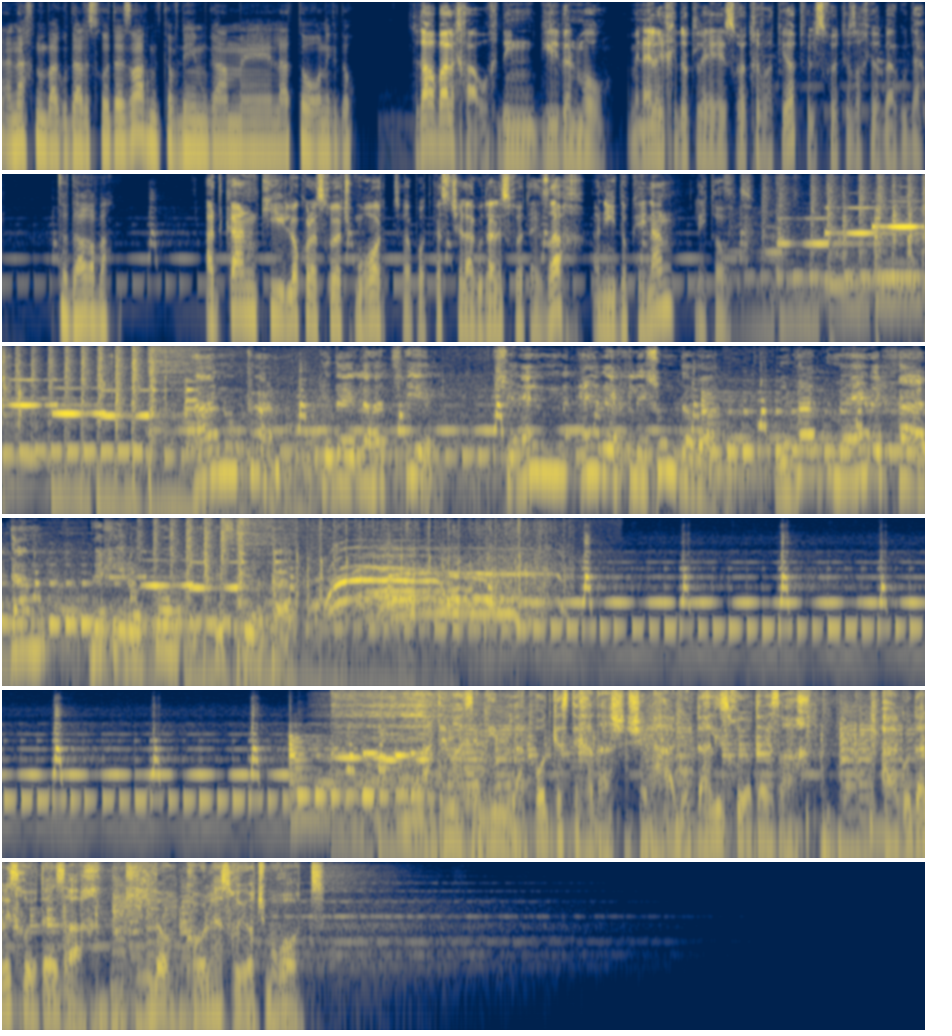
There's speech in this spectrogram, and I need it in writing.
אנחנו באגודה לזכויות האזרח מתכוונים גם לעתור נגדו. תודה רבה לך, עורך דין גיל גנמור. מנהל היחידות לזכויות חברתיות ולזכויות אזרחיות באגודה. תודה רבה. עד כאן כי לא כל הזכויות שמורות, הפודקאסט של האגודה לזכויות האזרח. אני עידו קינן, להתראות. אנו כאן כדי להצהיר שאין ערך לשום דבר לבד מערך האדם וחירותו וזכויותיו. אתם מאזינים לפודקאסט החדש של האגודה לזכויות האזרח. האגודה לזכויות האזרח, כי לא כל הזכויות שמורות.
